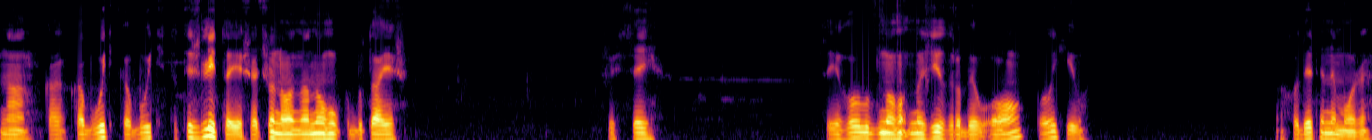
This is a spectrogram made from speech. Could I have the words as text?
на, кабуть, кабуть. То ти ж літаєш, а чого на ногу кабутаєш? Щось цей, цей голуб нозі зробив. О, полетів. А ходити не може.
